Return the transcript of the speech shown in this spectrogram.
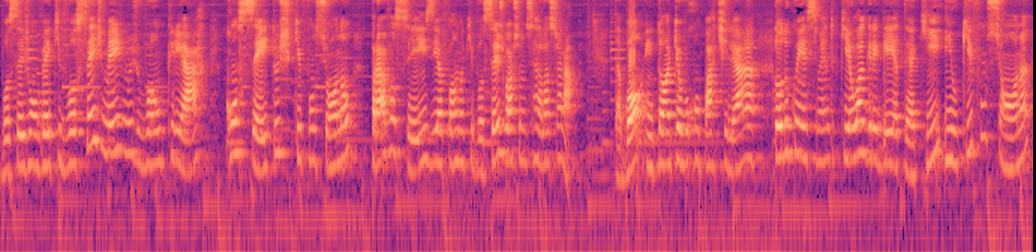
vocês vão ver que vocês mesmos vão criar conceitos que funcionam para vocês e a forma que vocês gostam de se relacionar tá bom? Então aqui eu vou compartilhar todo o conhecimento que eu agreguei até aqui e o que funciona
